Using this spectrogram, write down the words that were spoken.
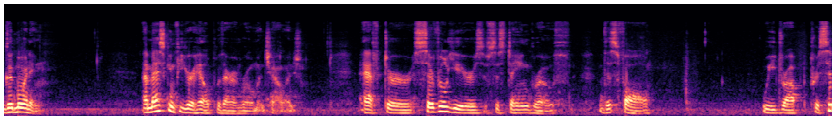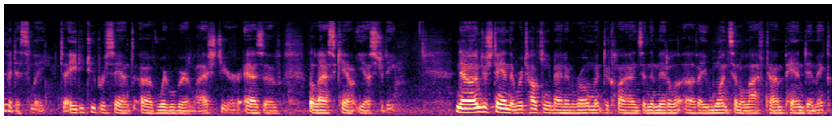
Good morning. I'm asking for your help with our enrollment challenge. After several years of sustained growth, this fall, we dropped precipitously to 82% of where we were last year as of the last count yesterday. Now, I understand that we're talking about enrollment declines in the middle of a once-in-a-lifetime pandemic.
